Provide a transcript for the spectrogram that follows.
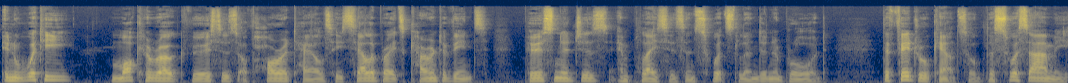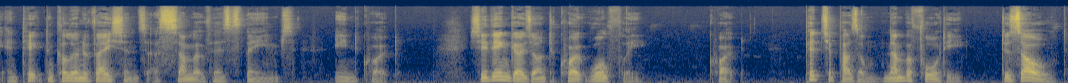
In witty, mock heroic verses of horror tales, he celebrates current events, personages, and places in Switzerland and abroad. The Federal Council, the Swiss Army, and technical innovations are some of his themes. She then goes on to quote Wolfli. Quote, Picture puzzle number 40. Dissolved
